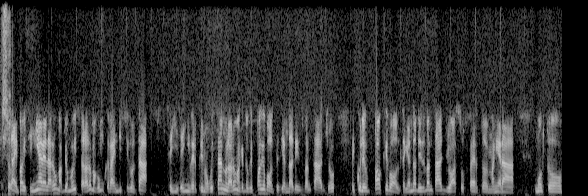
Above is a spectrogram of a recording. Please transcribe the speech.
So- Sai, poi segnare la Roma, abbiamo visto la Roma comunque va in difficoltà se gli segni per primo. Quest'anno la Roma credo che poche volte sia andata in svantaggio e quelle poche volte che è andata in svantaggio ha sofferto in maniera molto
